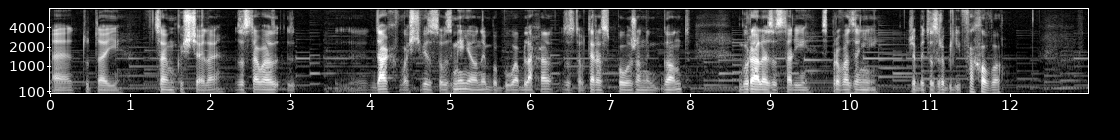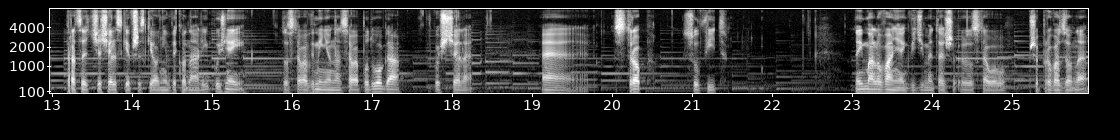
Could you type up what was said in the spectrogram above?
e, tutaj w całym kościele. Została, e, dach właściwie został zmieniony, bo była blacha, został teraz położony gąd. Górale zostali sprowadzeni, żeby to zrobili fachowo. Prace ciesielskie wszystkie oni wykonali. Później została wymieniona cała podłoga w kościele, e, strop, sufit. No i malowanie, jak widzimy, też zostało przeprowadzone.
